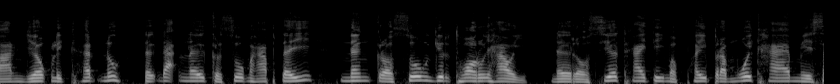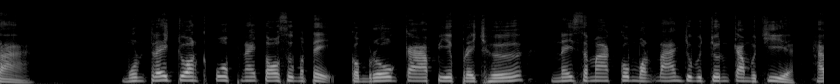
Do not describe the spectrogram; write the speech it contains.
បានយកលិខិតនោះ ទៅដាក់នៅក្រសួងមហាផ្ទៃនិងក្រសួងយុទ្ធភ័ពរួចហើយ នៅរសៀលថ្ងៃទី26ខែមេសាមន្ត្រីជាន់ខ្ពស់ផ្នែកតស៊ូមតិគម្រោងការពីប្រៃឈើនៃសមាគមបណ្ដាញយុវជនកម្ពុជាហៅ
